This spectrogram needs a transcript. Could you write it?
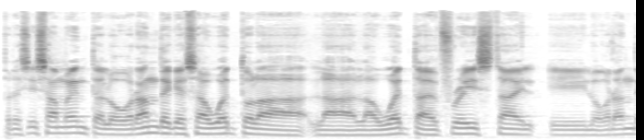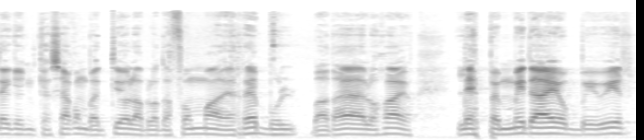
precisamente lo grande que se ha vuelto la, la, la vuelta del freestyle y lo grande que, que se ha convertido la plataforma de Red Bull, Batalla de los Gallos, les permite a ellos vivir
